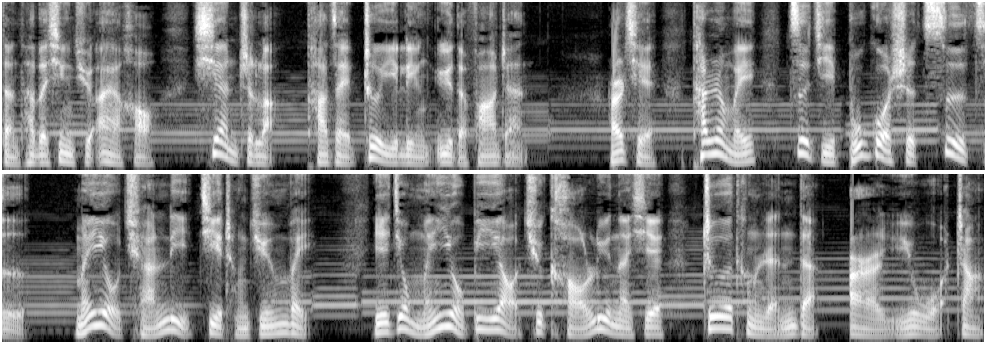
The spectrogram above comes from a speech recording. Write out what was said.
但他的兴趣爱好限制了他在这一领域的发展。而且他认为自己不过是次子，没有权利继承君位，也就没有必要去考虑那些折腾人的尔虞我诈，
